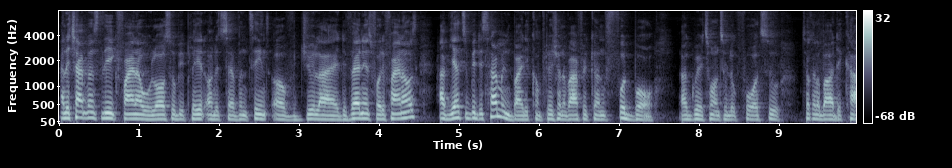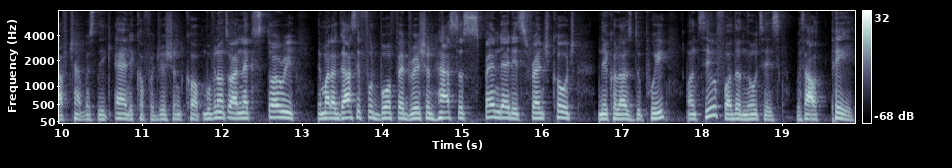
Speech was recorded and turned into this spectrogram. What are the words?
and the Champions League final will also be played on the 17th of July. The venues for the finals have yet to be determined by the Confederation of African Football. A great one to look forward to talking about the CAF Champions League and the Confederation Cup. Moving on to our next story, the Malagasy Football Federation has suspended its French coach, Nicolas Dupuy, until further notice without pay.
